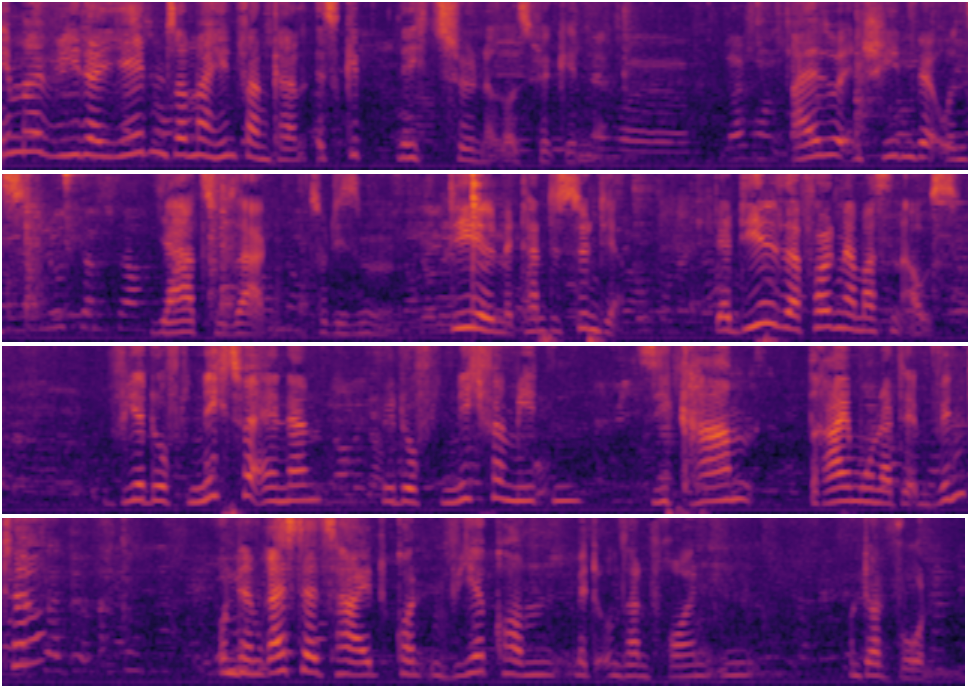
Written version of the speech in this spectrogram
immer wieder jeden Sommer hinfahren kann. Es gibt nichts Schöneres für Kinder. Also entschieden wir uns, Ja zu sagen zu diesem Deal mit Tante Cynthia. Der Deal sah folgendermaßen aus. Wir durften nichts verändern, wir durften nicht vermieten. Sie kam drei Monate im Winter und den Rest der Zeit konnten wir kommen mit unseren Freunden und dort wohnen.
